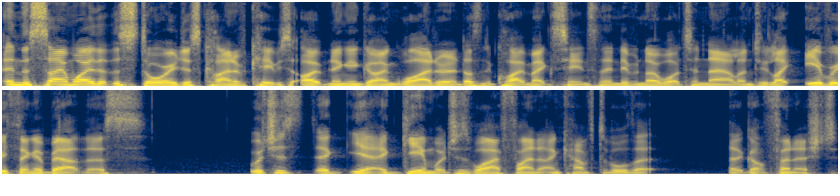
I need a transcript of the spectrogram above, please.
In the same way that the story just kind of keeps opening and going wider and it doesn't quite make sense and they never know what to nail into. Like everything about this, which is, yeah, again, which is why I find it uncomfortable that it got finished.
